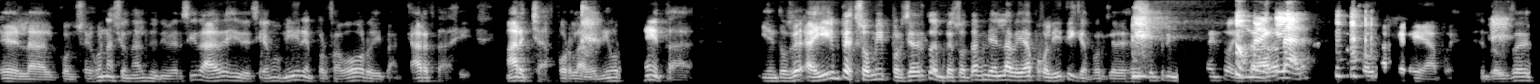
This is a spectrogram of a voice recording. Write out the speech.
al Consejo Nacional de Universidades y decíamos, miren, por favor, y cartas y marchas por la Avenida Urdaneta. Y entonces ahí empezó mi, por cierto, empezó también la vida política, porque desde ese primer momento... Hombre, claro. Una pelea, pues. Entonces,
